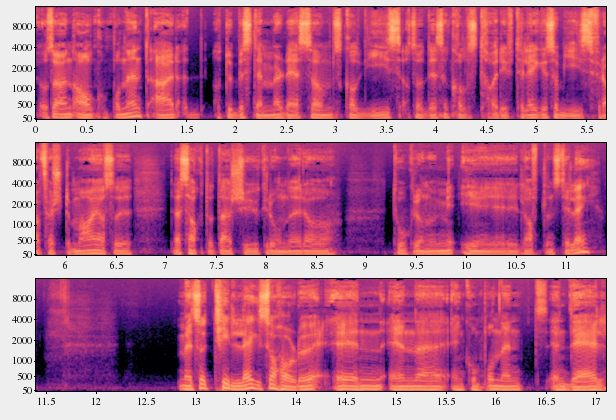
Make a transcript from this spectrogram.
og så En annen komponent er at du bestemmer det som skal gis, altså det som kalles tarifftillegget, som gis fra 1. mai. altså Det er sagt at det er 7 kroner og 2 kroner i lavtlønnstillegg. Men så i tillegg så har du en, en, en komponent, en del,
